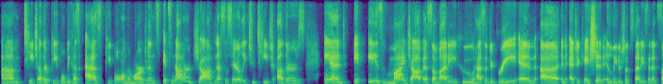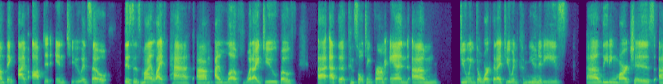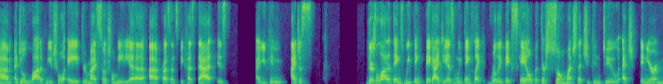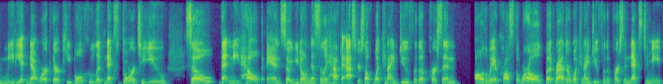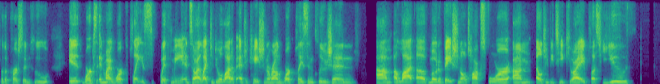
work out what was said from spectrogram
um, teach other people because as people on the margins, it's not our job necessarily to teach others. And it is my job as somebody who has a degree in, uh, education and leadership studies, and it's something I've opted into. And so this is my life path. Um, I love what I do, both uh, at the consulting firm and um, doing the work that I do in communities uh, leading marches. Um, I do a lot of mutual aid through my social media uh, presence because that is, you can, I just, there's a lot of things we think big ideas and we think like really big scale, but there's so much that you can do at, in your immediate network. There are people who live next door to you so that need help and so you don't necessarily have to ask yourself what can i do for the person all the way across the world but rather what can i do for the person next to me for the person who it works in my workplace with me. And so I like to do a lot of education around workplace inclusion, um, a lot of motivational talks for um, LGBTQIA plus youth.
